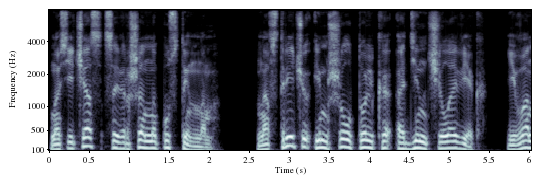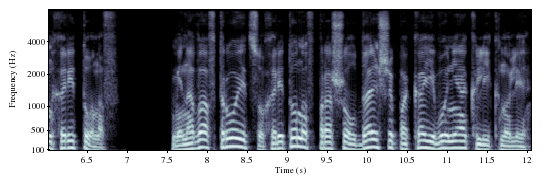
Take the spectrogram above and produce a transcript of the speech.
но сейчас совершенно пустынным. Навстречу им шел только один человек – Иван Харитонов. Миновав троицу, Харитонов прошел дальше, пока его не окликнули.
